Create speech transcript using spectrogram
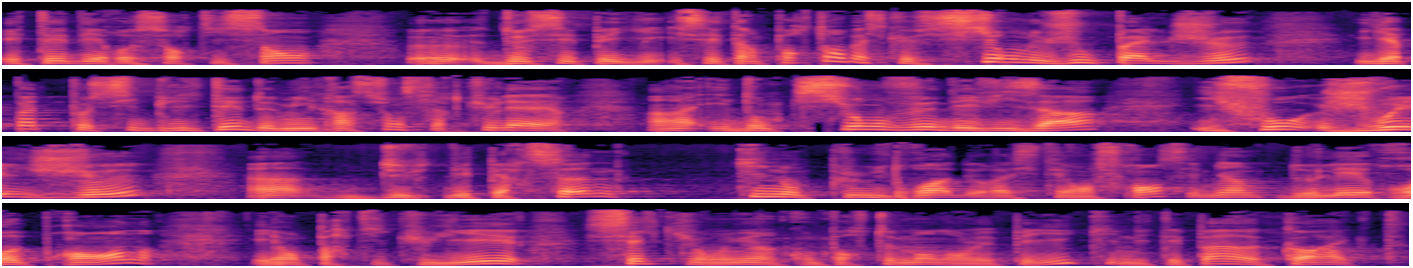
étaient des ressortissants euh, de ces pays. Et c'est important parce que si on ne joue pas le jeu, il n'y a pas de possibilité de migration circulaire. Hein. Et donc, si on veut des visas, il faut jouer le jeu hein, des personnes qui n'ont plus le droit de rester en France, et eh bien de les reprendre, et en particulier celles qui ont eu un comportement dans le pays qui n'était pas euh, correct.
